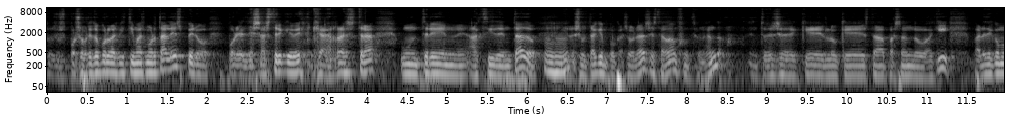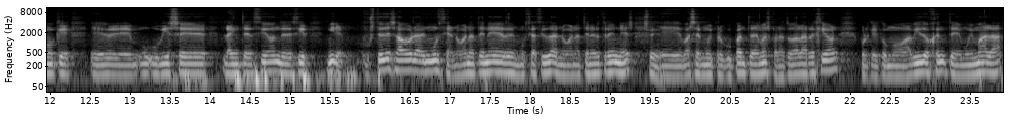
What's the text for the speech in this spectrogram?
pues, por, sobre todo por las víctimas mortales, pero por el desastre que, que arrastra un tren accidentado. Y resulta que en pocas horas estaban funcionando. Entonces, eh, ¿qué es lo que estaba pasando aquí? Parece como que hubiese la intención de decir, mire, ustedes ahora en Murcia no van a tener, en Murcia ciudad no van a tener trenes, va a ser muy preocupante además para toda la región, porque como ha habido gente muy mala,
